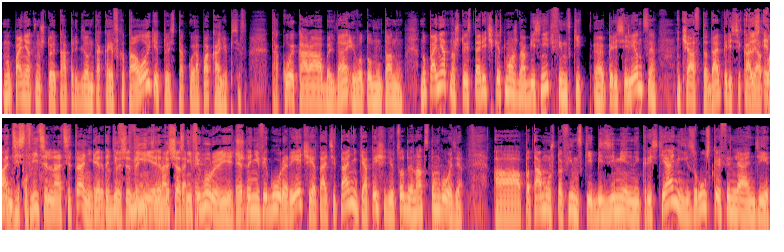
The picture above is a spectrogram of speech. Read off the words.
ну, понятно, что это определенная такая эсхатология, то есть такой апокалипсис, такой корабль, да, и вот он утонул. Ну, понятно, что исторически это можно объяснить. Финские э, переселенцы часто, да, пересекали то есть Атлантику. это действительно о Титанике? Это, это действительно это, не, это сейчас не фигура речи? Это не фигура речи, это о Титанике о 1912 годе. А, потому что финские безземельные крестьяне из русской Финляндии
